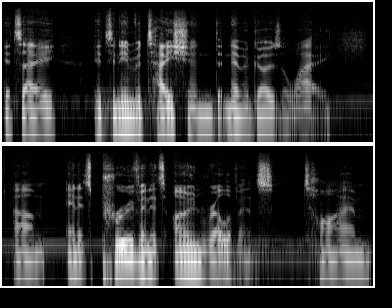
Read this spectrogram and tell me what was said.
It's a it's an invitation that never goes away, um, and it's proven its own relevance time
